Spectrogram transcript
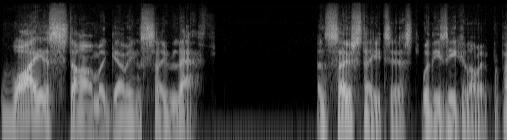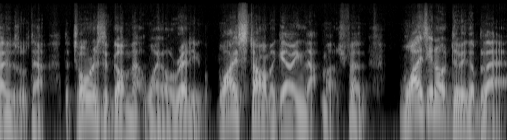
why is Starmer going so left and so statist with these economic proposals? Now, the Tories have gone that way already. Why is Starmer going that much further? Why is he not doing a Blair?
